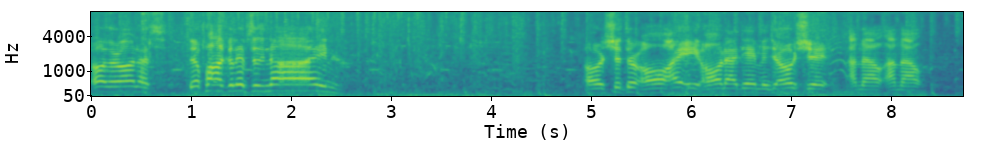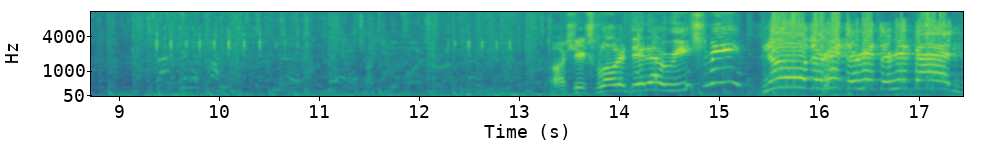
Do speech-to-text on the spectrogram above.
Oh, they're on us. The apocalypse is nine. Oh shit, they're all. I ate all that damage. Oh shit, I'm out. I'm out. Oh, she exploded. Did that reach me? No, they're hit, they're hit, they're hit bad!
